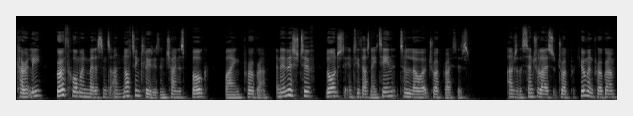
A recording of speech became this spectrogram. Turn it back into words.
Currently, growth hormone medicines are not included in China's bulk buying program, an initiative launched in 2018 to lower drug prices. Under the centralized drug procurement program,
